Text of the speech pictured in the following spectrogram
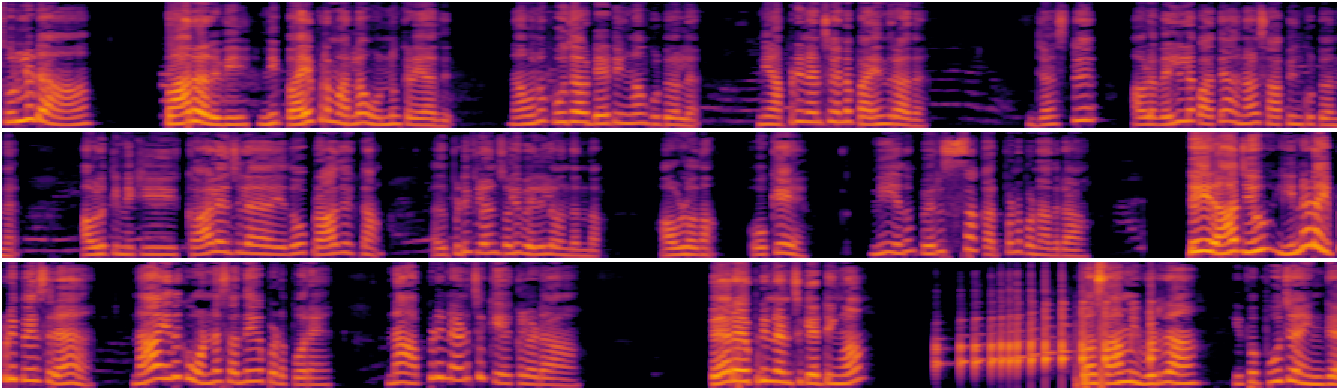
சொல்லுடா. பாரு அருவி. நீ பயப்படுற மாதிரிலாம் ஒன்றும் கிடையாது. நான் ஒன்றும் பூஜாவை டேட்டிங்லாம் கூட்டு வரல. நீ அப்படி நினைச்சு வேண்டாம் பயந்துராத. ஜஸ்ட்டு அவளை வெளியில் பார்த்தேன் அதனால ஷாப்பிங் கூட்டு வந்தேன். அவளுக்கு இன்னைக்கு காலேஜில் ஏதோ ப்ராஜெக்ட் தான். அது பிடிக்கலன்னு சொல்லி வெளியில் வந்திருந்தா. அவ்வளோதான் ஓகே நீ எதுவும் பெருசாக கற்பனை பண்ணாதடா. டேய் ராஜீவ் என்னடா இப்படி பேசுகிறேன் நான் எதுக்கு ஒன்றை சந்தேகப்பட போகிறேன் நான் அப்படி நினச்சி கேட்கலடா. வேற எப்படி நினச்சி கேட்டிங்களா? இப்போ சாமி விடுறா. இப்போ பூஜா எங்க?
